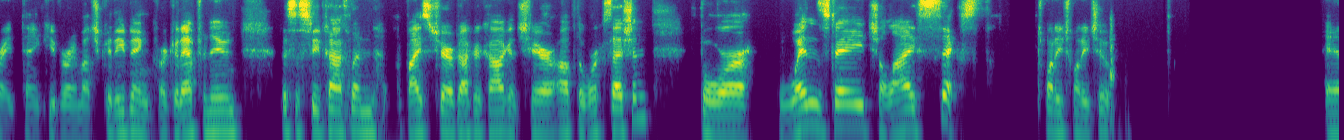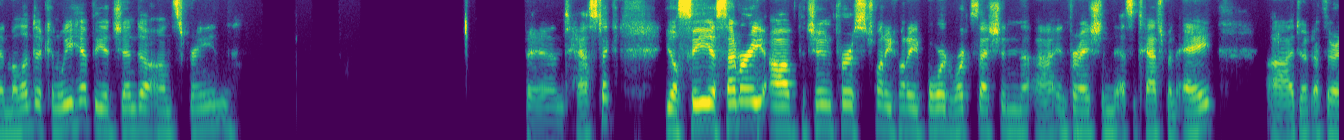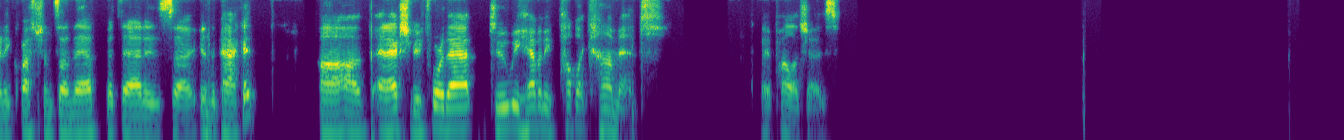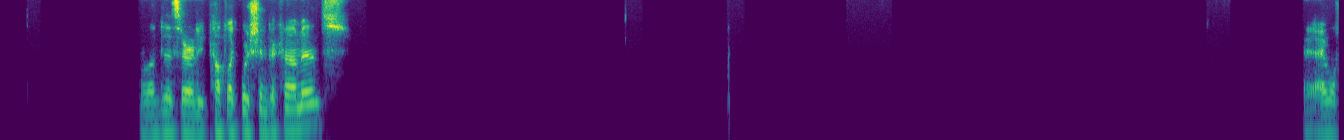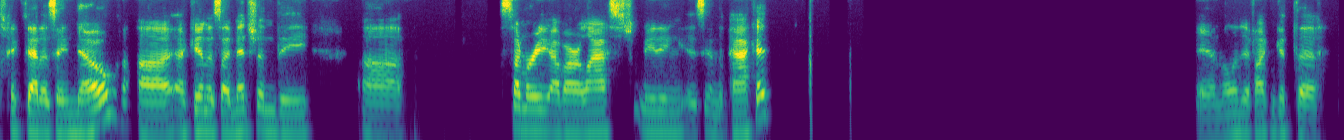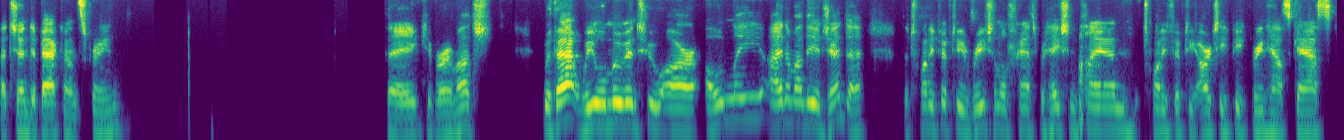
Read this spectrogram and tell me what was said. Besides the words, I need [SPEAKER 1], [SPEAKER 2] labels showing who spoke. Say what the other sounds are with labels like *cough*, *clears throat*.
[SPEAKER 1] Great, thank you very much. Good evening or good afternoon. This is Steve Conklin, Vice Chair of DRCOG and Chair of the work session for Wednesday, July 6th, 2022. And Melinda, can we have the agenda on screen? Fantastic. You'll see a summary of the June 1st, 2020 board work session uh, information as attachment A. Uh, I don't know if there are any questions on that, but that is uh, in the packet. Uh, and actually before that, do we have any public comment? I apologize. Melinda, is there any public wishing to comment? I will take that as a no. Uh, again, as I mentioned, the uh, summary of our last meeting is in the packet. And Melinda, if I can get the agenda back on screen. Thank you very much. With that, we will move into our only item on the agenda, the 2050 Regional Transportation Plan, 2050 RTP Greenhouse Gas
